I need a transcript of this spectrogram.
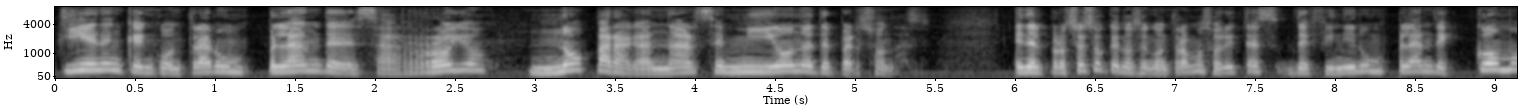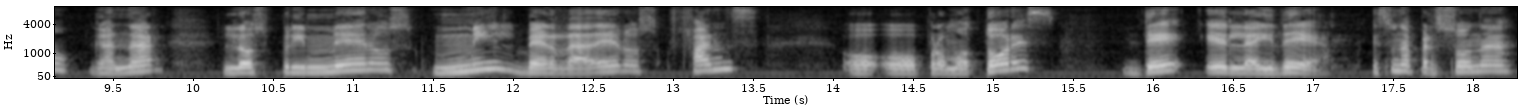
Tienen que encontrar un plan de desarrollo no para ganarse millones de personas. En el proceso que nos encontramos ahorita es definir un plan de cómo ganar los primeros mil verdaderos fans o, promotores de eh, la idea. Es una persona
